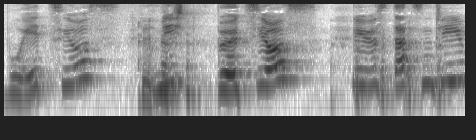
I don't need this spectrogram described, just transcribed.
Boetius, nicht Bötius, liebes Datsen-Team.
